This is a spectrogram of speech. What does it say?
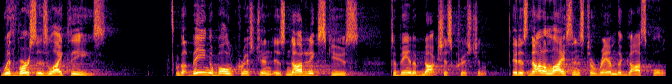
with verses like these. But being a bold Christian is not an excuse to be an obnoxious Christian. It is not a license to ram the gospel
